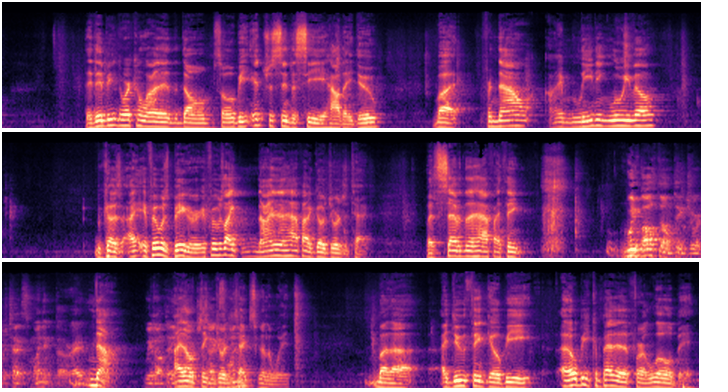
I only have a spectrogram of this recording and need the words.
They did beat North Carolina in the dome, so it'll be interesting to see how they do. But for now, I'm leaning Louisville because I, if it was bigger, if it was like nine and a half, I'd go Georgia Tech. But seven and a half, I think We both don't think Georgia Tech's winning though, right? no. We don't think. I don't think Tech's Georgia winning? Tech's going to win. but uh, I do think it'll be it'll be competitive for a little bit,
